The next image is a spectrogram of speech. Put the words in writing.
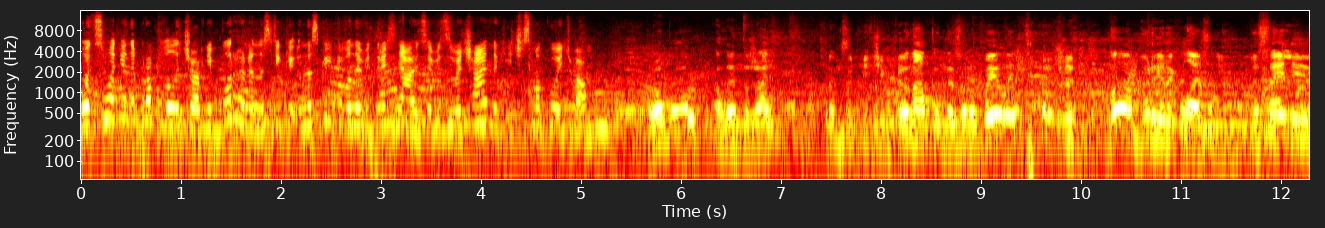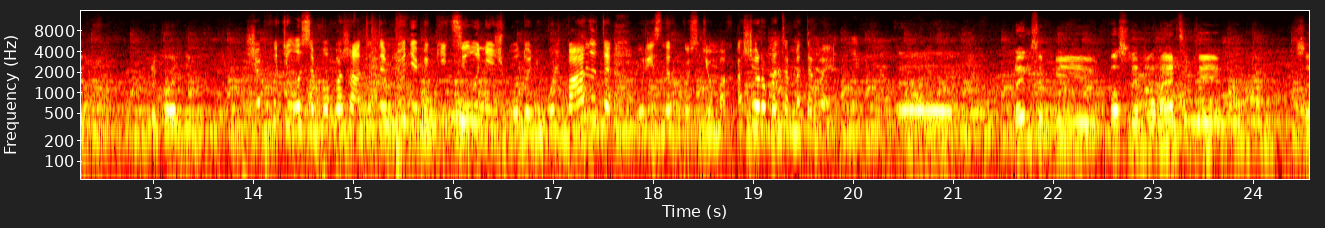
От сьогодні не пробували чорні бургери, настільки наскільки вони відрізняються від звичайних і чи смакують вам? Пробував, але, на жаль, в принципі, чемпіонату не зробили. Ну, а бургери класні, веселі, прикольні. Що б хотілося побажати тим людям, які цілу ніч будуть бульбанити у різних костюмах? А що робитимете ви? Е, В принципі, після 12 все,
